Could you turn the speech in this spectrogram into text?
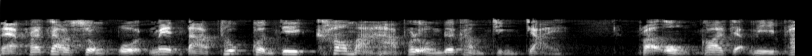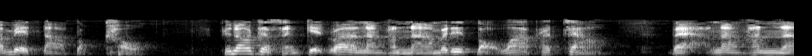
และพระเจ้าทรงโปรดเมตตาทุกคนที่เข้ามาหาพระองค์ด้วยความจริงใจ พระองค์ก็จะมีพระเมตตาต่อเขา พี่น้องจะสังเกตว่านางฮันนาไม่ได้ต่อว่าพระเจ้า แต่นางฮันนา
